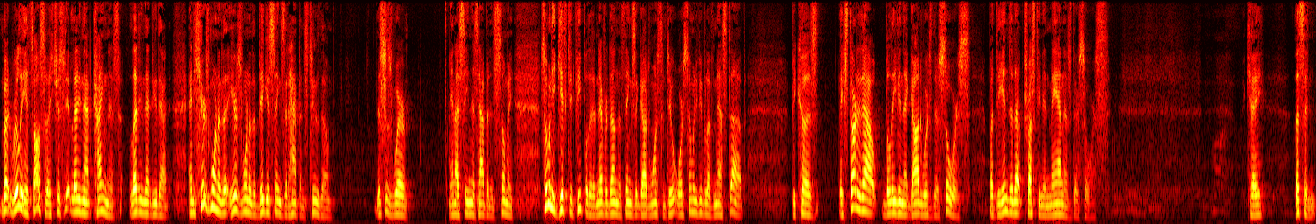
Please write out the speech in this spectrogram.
But really, it's also, it's just letting that kindness, letting that do that. And here's one of the, here's one of the biggest things that happens too, though. This is where, and I've seen this happen in so many, so many gifted people that have never done the things that God wants them to, or so many people have messed up because they started out believing that God was their source, but they ended up trusting in man as their source. Okay? Listen,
